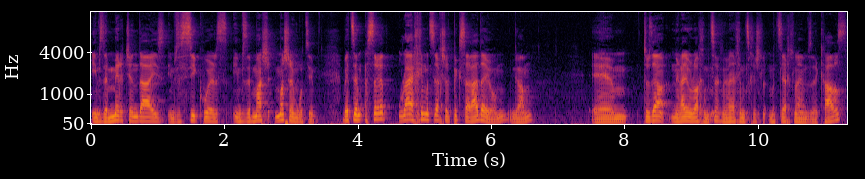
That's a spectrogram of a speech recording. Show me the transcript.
אם זה merchandise, אם זה sequels, אם זה מה, ש... מה שהם רוצים. בעצם הסרט אולי הכי מצליח של פיקסר עד היום, גם. Um, אתה יודע, נראה לי הוא לא הכי מצליח, נראה לי הכי מצליח, שלהם זה Cars,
